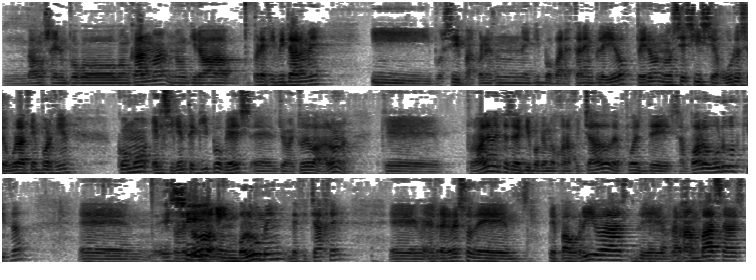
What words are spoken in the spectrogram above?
mm, vamos a ir un poco con calma, no quiero precipitarme y pues sí, Pascon es un equipo para estar en playoff, pero no sé si seguro, seguro al 100%, como el siguiente equipo que es el Juventud de Badalona, que probablemente es el equipo que mejor ha fichado después de San Pablo Burgos, quizá, eh, Eh, sobre sí. todo en volumen de fichaje, eh, el regreso de, de Pau Rivas, de Ferran Basas,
